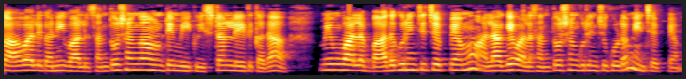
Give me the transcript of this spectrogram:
కావాలి కానీ వాళ్ళు సంతోషంగా ఉంటే మీకు ఇష్టం లేదు కదా. మేము వాళ్ళ బాధ గురించి చెప్పాము అలాగే వాళ్ళ సంతోషం గురించి కూడా మేము చెప్పాము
